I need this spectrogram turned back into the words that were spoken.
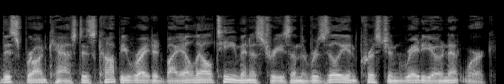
This broadcast is copyrighted by LLT Ministries and the Resilient Christian Radio Network.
